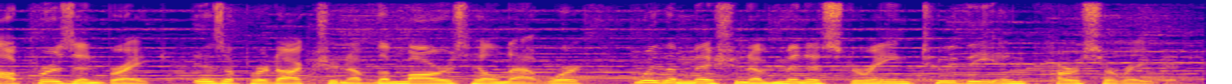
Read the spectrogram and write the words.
A Prison Break is a production of the Mars Hill Network with a mission of ministering to the incarcerated.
